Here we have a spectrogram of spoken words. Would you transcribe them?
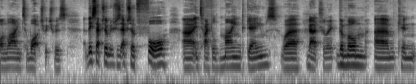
online to watch, which was this episode, which was episode four, uh, entitled "Mind Games," where Naturally. the mum um, can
